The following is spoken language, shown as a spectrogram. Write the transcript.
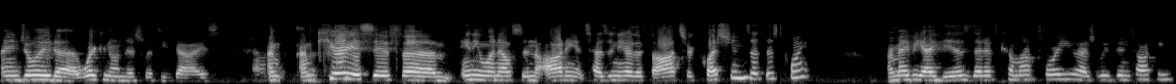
I enjoyed uh, working on this with you guys. I'm, I'm curious if um, anyone else in the audience has any other thoughts or questions at this point? Or maybe ideas that have come up for you as we've been talking?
